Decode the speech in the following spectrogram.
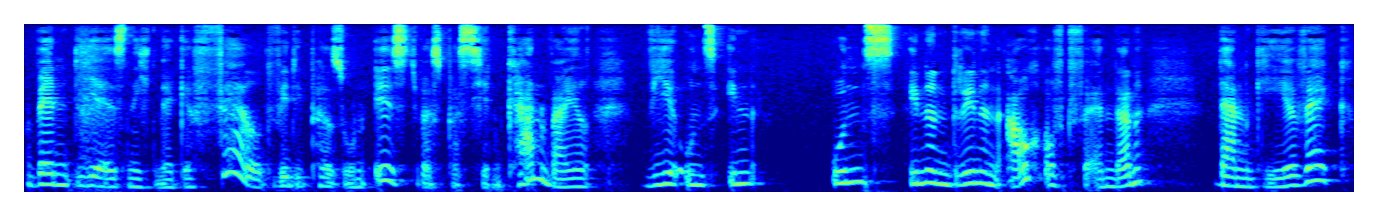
wenn dir es nicht mehr gefällt, wie die Person ist, was passieren kann, weil wir uns in uns innen drinnen auch oft verändern, dann gehe weg.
